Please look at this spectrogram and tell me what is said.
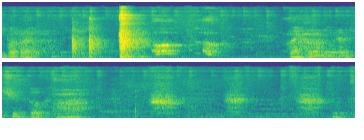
Почти поправил. Потяни прям чуток. Вот.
